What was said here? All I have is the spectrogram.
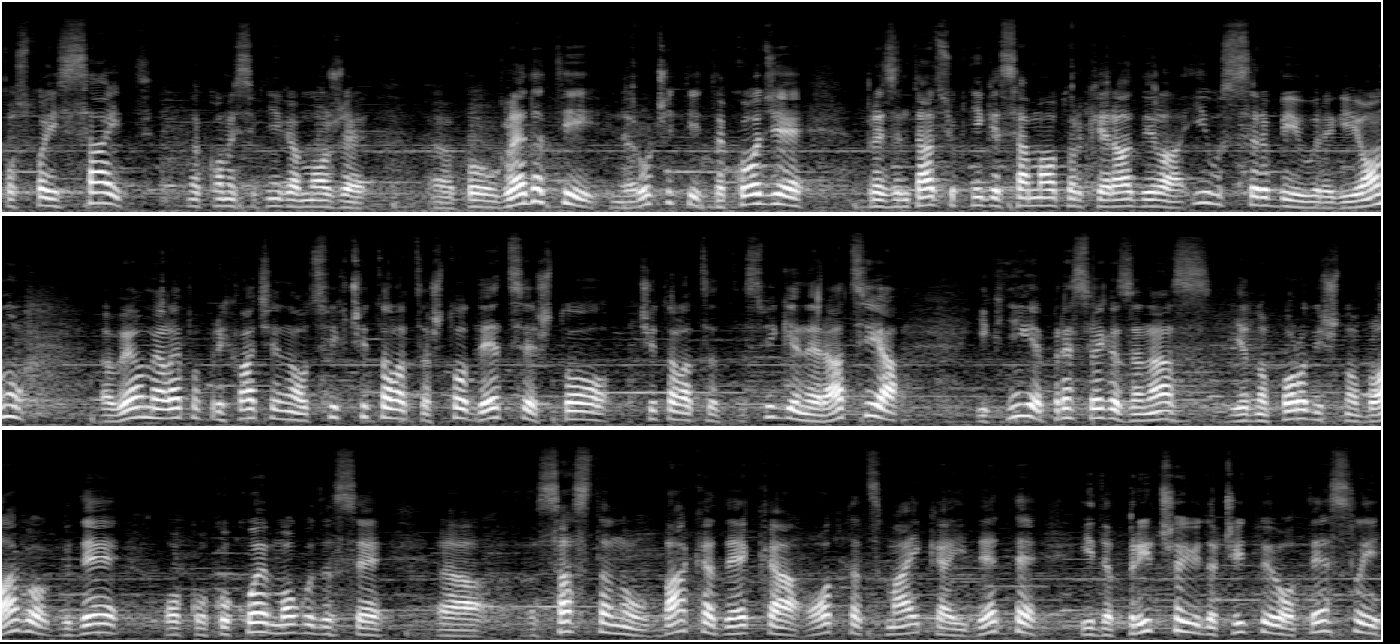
postoji sajt na kome se knjiga može pogledati i naručiti. Takođe, prezentaciju knjige sama autorka je radila i u Srbiji i u regionu veoma je lepo prihvaćena od svih čitalaca, što dece, što čitalaca svih generacija i knjiga je pre svega za nas jedno porodično blago gde oko, oko koje mogu da se a, sastanu baka, deka, otac, majka i dete i da pričaju i da čitaju o Tesli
